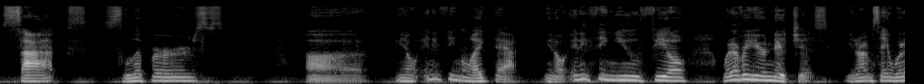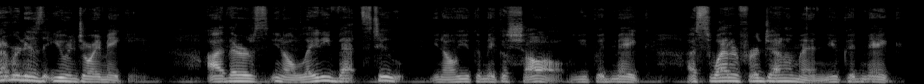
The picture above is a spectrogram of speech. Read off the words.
socks, slippers, uh, you know, anything like that. You know, anything you feel, whatever your niche is, you know what I'm saying? Whatever it is that you enjoy making. Uh, there's, you know, lady vets too. You know, you could make a shawl. You could make a sweater for a gentleman. You could make,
